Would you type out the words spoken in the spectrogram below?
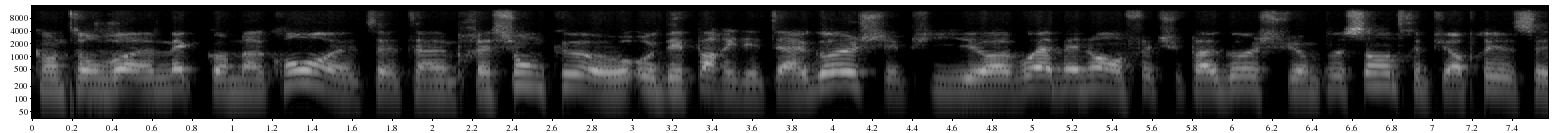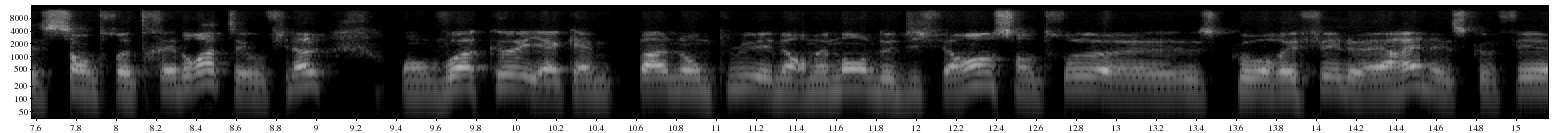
quand on voit un mec comme Macron, tu as l'impression qu'au au départ, il était à gauche, et puis, ouais, mais non, en fait, je suis pas à gauche, je suis un peu centre, et puis après, c'est centre très droite, et au final, on voit qu'il n'y a quand même pas non plus énormément de différence entre ce qu'aurait fait le RN et ce que fait,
